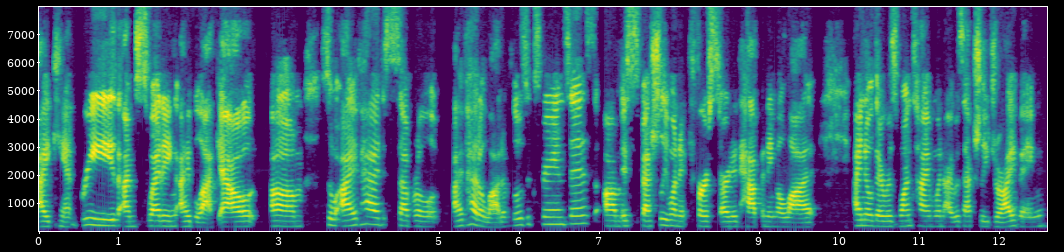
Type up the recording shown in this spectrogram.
I can't breathe, I'm sweating, I black out. Um, so I've had several I've had a lot of those experiences, um, especially when it first started happening a lot. I know there was one time when I was actually driving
